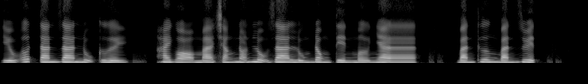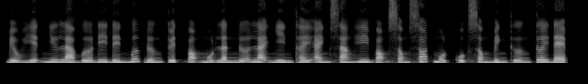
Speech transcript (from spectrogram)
yếu ớt tan ra nụ cười, hai gò má trắng nõn lộ ra lúng đồng tiền mờ nhà. Bán thương bán duyệt, biểu hiện như là vừa đi đến bước đường tuyệt vọng một lần nữa lại nhìn thấy ánh sáng hy vọng sống sót một cuộc sống bình thường tươi đẹp.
